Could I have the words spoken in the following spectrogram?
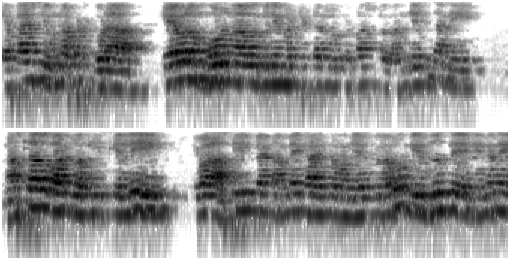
కెపాసిటీ ఉన్నప్పటికీ కూడా కేవలం మూడు నాలుగు మిలియన్ మెట్రిక్ టన్నులు కెపాసిటీలో రన్ చేసి దాన్ని నష్టాల బాటలో తీసుకెళ్ళి ఇవాళ ఆ స్టీల్ ప్లాంట్ అమ్మే కార్యక్రమం చేస్తున్నారు. మీరు చూస్తే నిన్ననే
